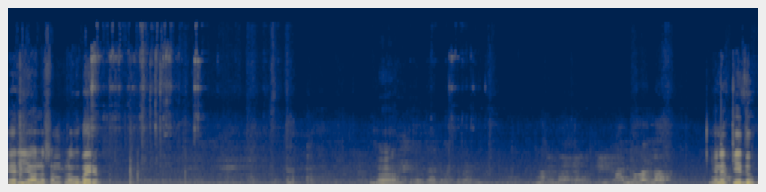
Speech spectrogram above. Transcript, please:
પહેરી લો હાલો સંપલા ઊભા રહ્યો. બસ એને કીધું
